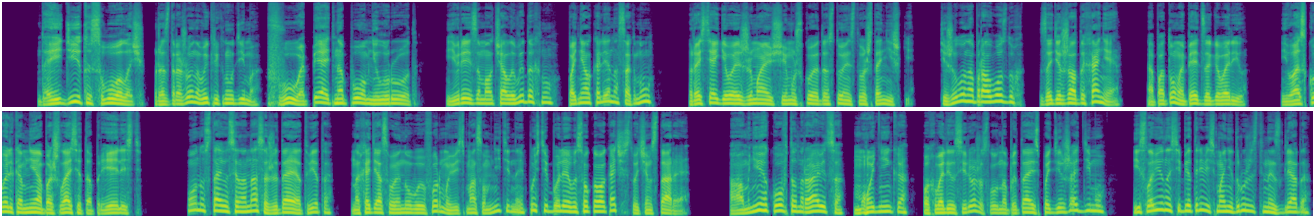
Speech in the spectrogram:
«Да иди ты, сволочь!» — раздраженно выкрикнул Дима. «Фу, опять напомнил, урод!» Еврей замолчал и выдохнул, поднял колено, согнул, растягивая сжимающие мужское достоинство штанишки. Тяжело набрал воздух, задержал дыхание, а потом опять заговорил. «И во сколько мне обошлась эта прелесть?» Он уставился на нас, ожидая ответа, находя свою новую форму весьма сомнительной, пусть и более высокого качества, чем старая. «А мне кофта нравится, модненько», — похвалил Сережа, словно пытаясь поддержать Диму, и словил на себе три весьма недружественных взгляда.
